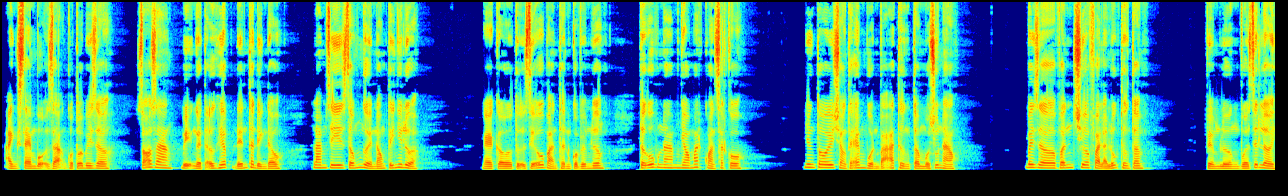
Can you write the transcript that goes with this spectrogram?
Anh xem bộ dạng của tôi bây giờ, rõ ràng bị người ta ức hiếp đến thật đỉnh đầu, làm gì giống người nóng tính như lửa. Nghe câu tự giễu bản thân của Viêm Lương, Từ Úc Nam nheo mắt quan sát cô. Nhưng tôi chẳng thấy em buồn bã thương tâm một chút nào. Bây giờ vẫn chưa phải là lúc thương tâm. Viêm Lương vừa dứt lời,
